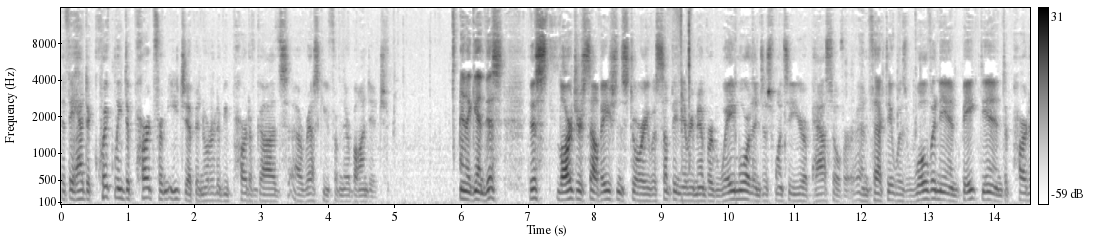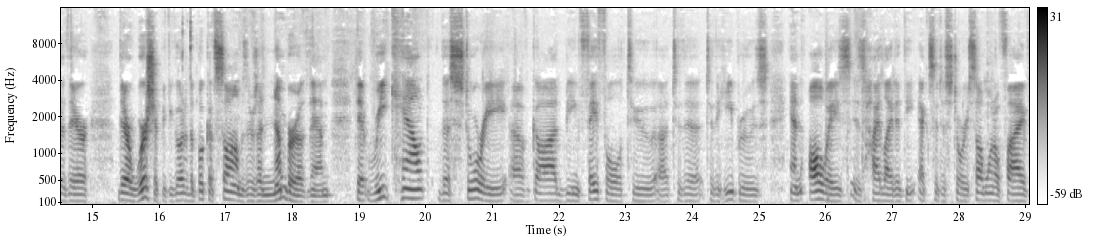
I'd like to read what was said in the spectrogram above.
that they had to quickly depart from Egypt in order to be part of God's uh, rescue from their bondage. And again, this this larger salvation story was something they remembered way more than just once a year at Passover. In fact, it was woven in, baked into part of their their worship. If you go to the book of Psalms, there's a number of them that recount the story of God being faithful to uh, to the to the Hebrews, and always is highlighted the Exodus story. Psalm 105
